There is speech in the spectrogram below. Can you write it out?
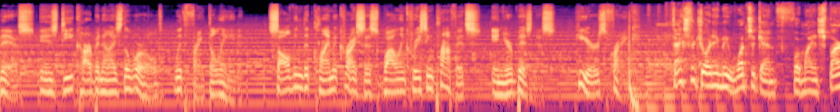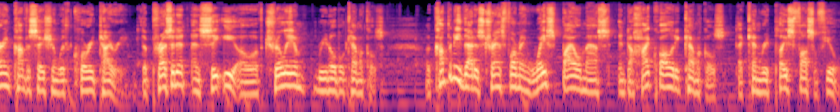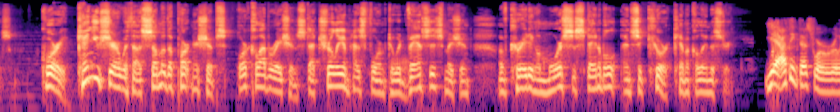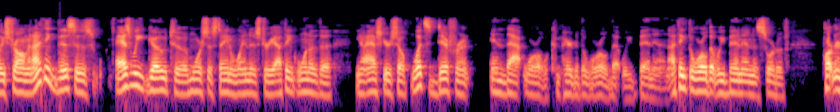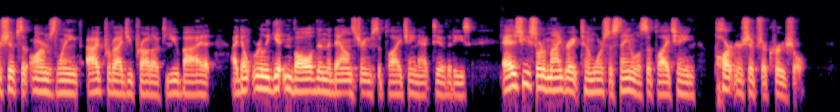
This is Decarbonize the World with Frank Deline, solving the climate crisis while increasing profits in your business. Here's Frank. Thanks for joining me once again for my inspiring conversation with Corey Tyree, the president and CEO of Trillium Renewable Chemicals, a company that is transforming waste biomass into high quality chemicals that can replace fossil fuels. Corey, can you share with us some of the partnerships or collaborations that Trillium has formed to advance its mission of creating a more sustainable and secure chemical industry? Yeah, I think that's where we're really strong. And I think this is, as we go to a more sustainable industry, I think one of the, you know, ask yourself, what's different in that world compared to the world that we've been in? I think the world that we've been in is sort of partnerships at arm's length. I provide you product, you buy it I don't really get involved in the downstream supply chain activities. As you sort of migrate to a more sustainable supply chain, partnerships are crucial.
